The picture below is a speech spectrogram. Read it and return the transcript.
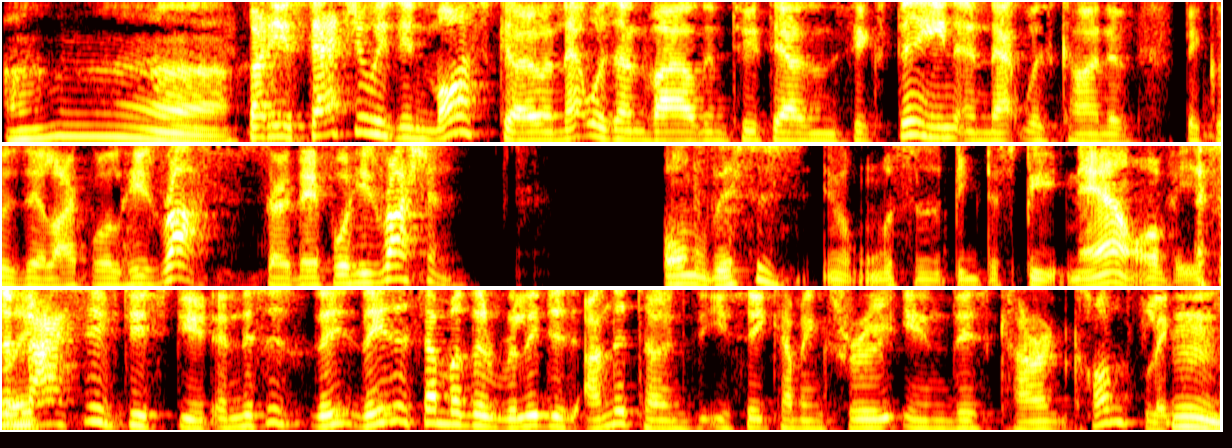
Ah. But his statue is in Moscow, and that was unveiled in 2016, and that was kind of because they're like, well, he's Russ, so therefore he's Russian. Oh, this is well, this is a big dispute now. Obviously, it's a massive dispute, and this is these, these are some of the religious undertones that you see coming through in this current conflict. Hmm.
